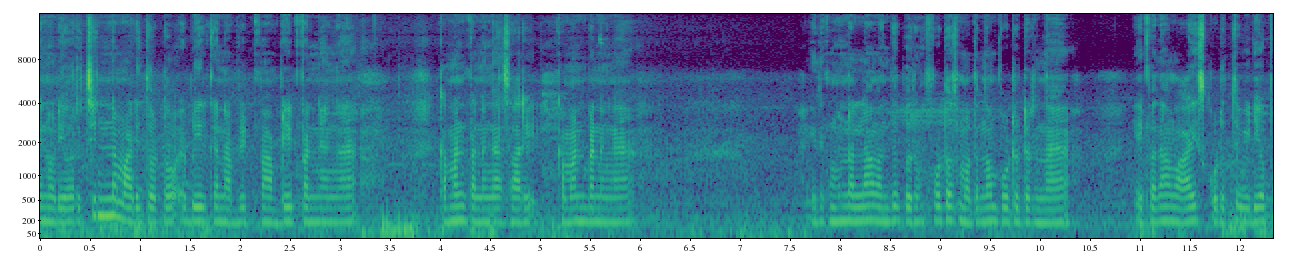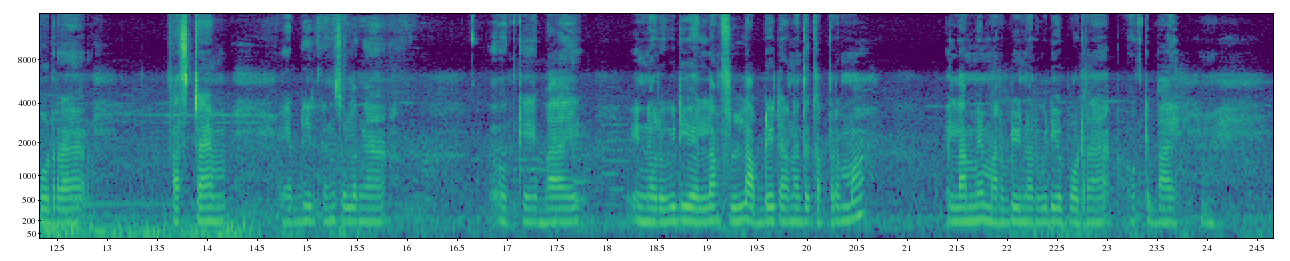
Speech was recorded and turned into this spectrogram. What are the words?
என்னுடைய ஒரு சின்ன மாடி தோட்டம் எப்படி இருக்குன்னு அப்டேட் அப்டேட் பண்ணுங்கள் கமெண்ட் பண்ணுங்கள் சாரி கமெண்ட் பண்ணுங்கள் இதுக்கு முன்னெல்லாம் வந்து வெறும் ஃபோட்டோஸ் மட்டும்தான் போட்டுட்டு இருந்தேன். இப்போ தான் வாய்ஸ் கொடுத்து வீடியோ போடுறேன். ஃபஸ்ட் டைம் எப்படி இருக்குன்னு சொல்லுங்கள் ஓகே பாய் இன்னொரு வீடியோ எல்லாம் ஃபுல்லாக அப்டேட் ஆனதுக்கப்புறமா எல்லாமே மறுபடியும் இன்னொரு வீடியோ போடுறேன். ஓகே பாய் ம்.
